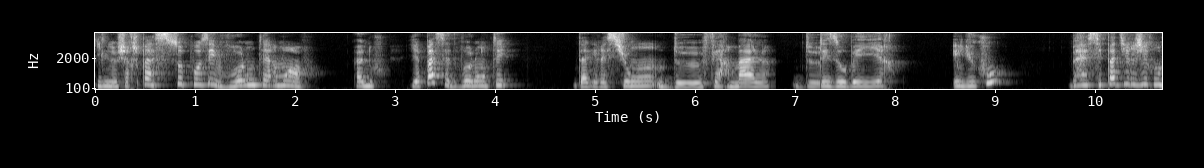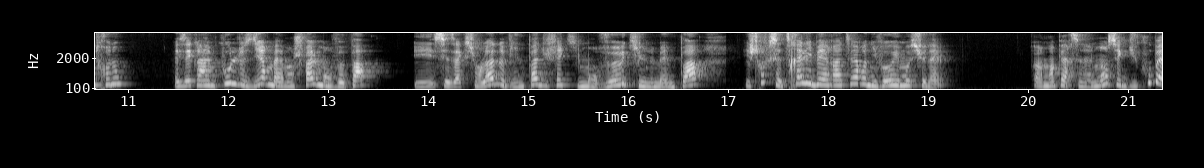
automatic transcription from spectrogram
Il ne cherche pas à s'opposer volontairement à vous, à nous. Il n'y a pas cette volonté d'agression, de faire mal, de désobéir. Et du coup, bah, c'est pas dirigé contre nous. Et c'est quand même cool de se dire, bah, mon cheval m'en veut pas. Et ces actions-là ne viennent pas du fait qu'il m'en veut, qu'il ne m'aime pas. Et je trouve que c'est très libérateur au niveau émotionnel. moi, personnellement, c'est que du coup, bah,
